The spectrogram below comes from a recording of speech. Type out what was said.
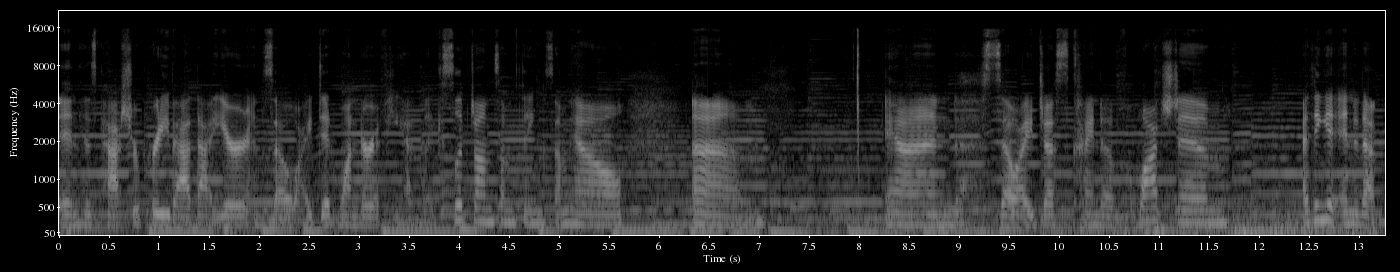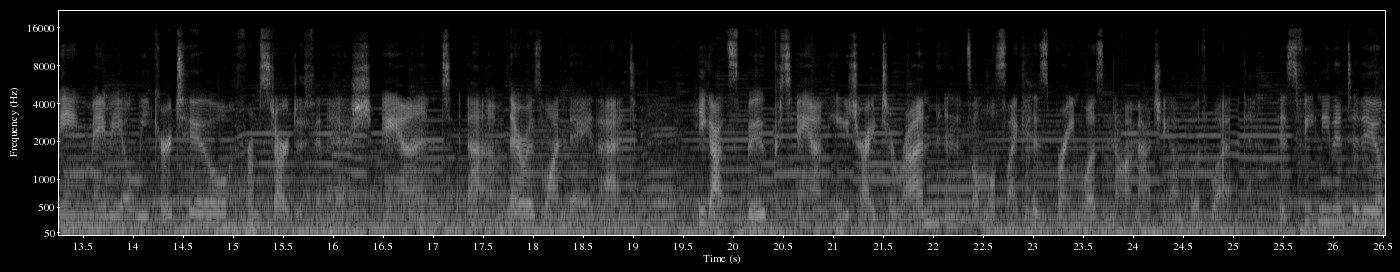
in his pasture pretty bad that year, and so I did wonder if he had like slipped on something somehow. Um, and so I just kind of watched him. I think it ended up being maybe a week or two from start to finish, and um, there was one day that he got spooked and he tried to run, and it's almost like his brain was not matching up with what his feet needed to do.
